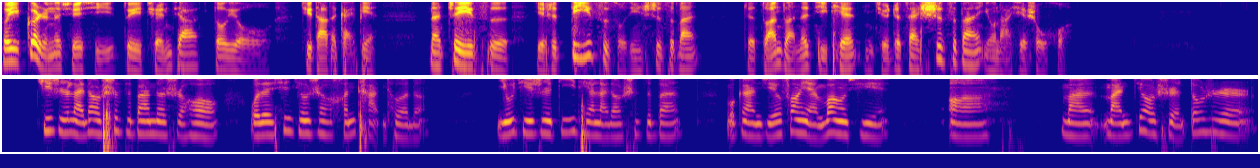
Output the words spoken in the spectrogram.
所以，个人的学习对全家都有巨大的改变。那这一次也是第一次走进师资班，这短短的几天，你觉着在师资班有哪些收获？其实来到师资班的时候，我的心情是很忐忑的，尤其是第一天来到师资班，我感觉放眼望去，啊，满满教室都是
